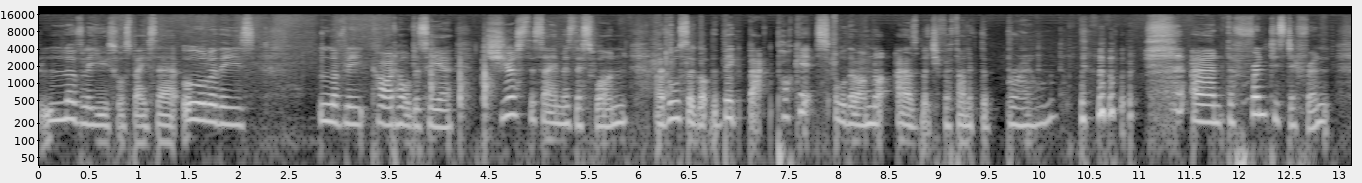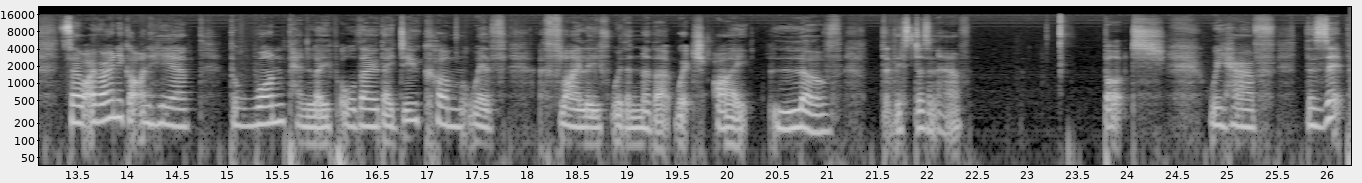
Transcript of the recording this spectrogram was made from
lovely useful space there. All of these lovely card holders here, just the same as this one. I've also got the big back pockets, although I'm not as much of a fan of the brown. and the front is different, so I've only got on here the one pen loop, although they do come with a fly leaf with another, which I love that this doesn't have. But we have the zip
